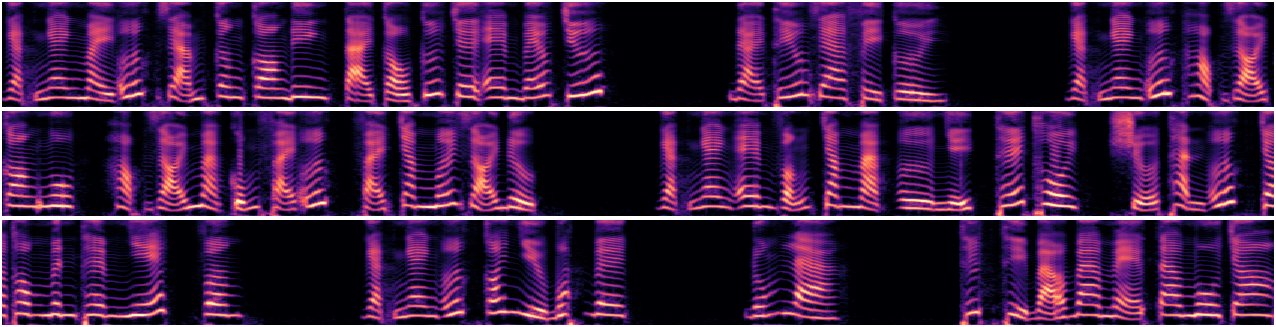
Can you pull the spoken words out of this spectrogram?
Gạch ngang mày ước giảm cân con điên tại cậu cứ chơi em béo chứ. Đại thiếu gia phì cười. Gạch ngang ước học giỏi con ngu, học giỏi mà cũng phải ước, phải chăm mới giỏi được. Gạch ngang em vẫn chăm mạc ừ nhỉ, thế thôi, sửa thành ước cho thông minh thêm nhé. Vâng. Gạch ngang ước có nhiều bút bê. Đúng là thích thì bảo ba mẹ tao mua cho.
